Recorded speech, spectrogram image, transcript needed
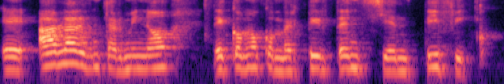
Eh, habla de un término de cómo convertirte en científico.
